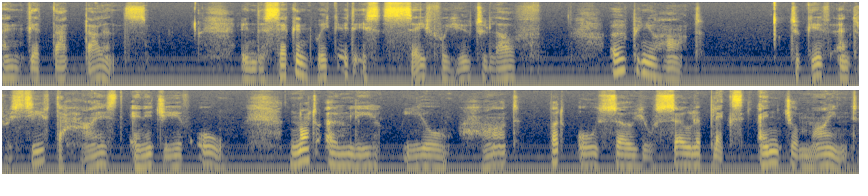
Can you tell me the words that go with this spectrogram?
and get that balance. In the second week, it is safe for you to love. Open your heart to give and to receive the highest energy of all not only your heart, but also your solar plex and your mind.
